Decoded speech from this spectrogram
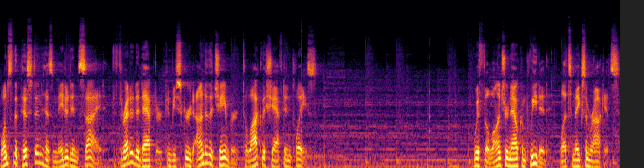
Once the piston has made it inside, the threaded adapter can be screwed onto the chamber to lock the shaft in place. With the launcher now completed, let's make some rockets.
